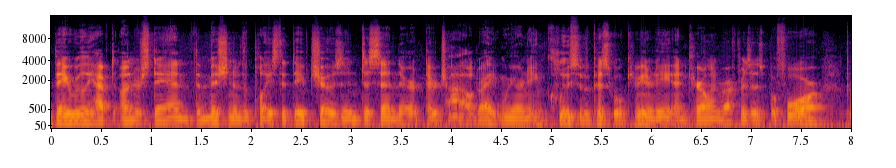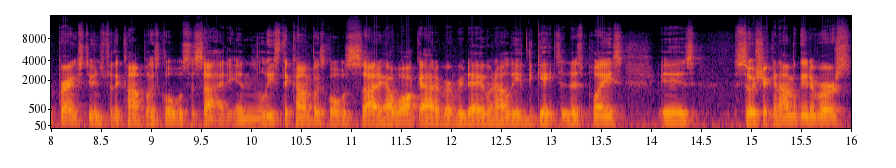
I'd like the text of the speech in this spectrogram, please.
they really have to understand the mission of the place that they've chosen to send their, their child, right? We are an inclusive Episcopal community, and Caroline referenced this before, preparing students for the complex global society. And at least the complex global society I walk out of every day when I leave the gates of this place is socioeconomically diverse,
